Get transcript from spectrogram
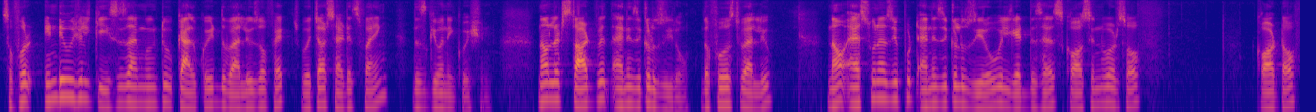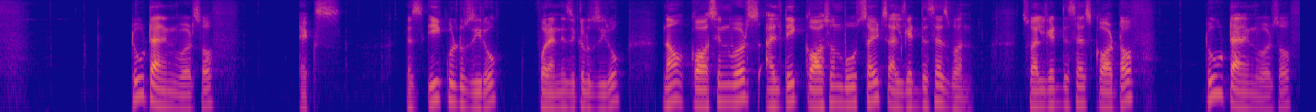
So for individual cases I'm going to calculate the values of x which are satisfying this given equation. Now let's start with n is equal to 0 the first value. Now as soon as you put n is equal to 0 we'll get this as cos inverse of cot of 2 tan inverse of x is equal to 0 for n is equal to 0. Now cos inverse I'll take cos on both sides I'll get this as 1. So I'll get this as cot of 2 tan inverse of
